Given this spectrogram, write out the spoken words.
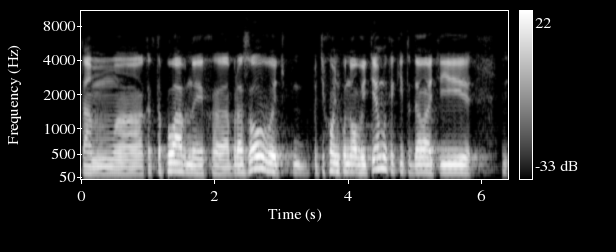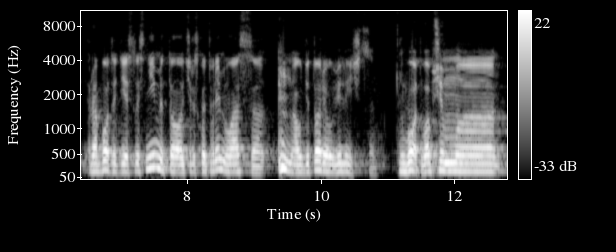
там э, как-то плавно их образовывать, потихоньку новые темы какие-то давать и работать, если с ними, то через какое-то время у вас э, аудитория увеличится. Вот, в общем, э,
